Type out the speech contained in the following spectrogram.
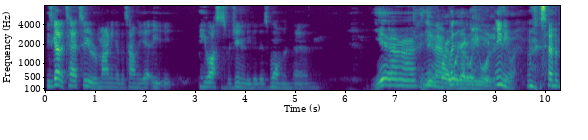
he's got a tattoo reminding of the time he he he lost his virginity to this woman. And Yeah, it didn't know, quite work out the way he wanted. anyway, so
